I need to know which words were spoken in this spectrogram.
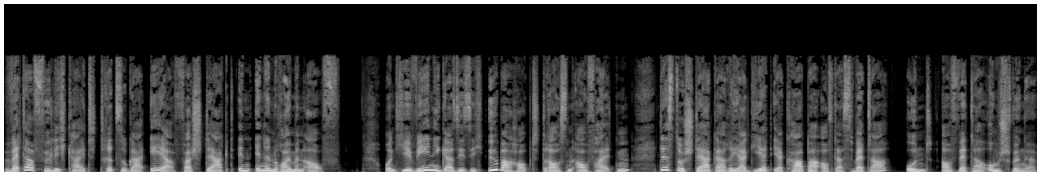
Wetterfühligkeit tritt sogar eher verstärkt in Innenräumen auf. Und je weniger sie sich überhaupt draußen aufhalten, desto stärker reagiert ihr Körper auf das Wetter und auf Wetterumschwünge.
